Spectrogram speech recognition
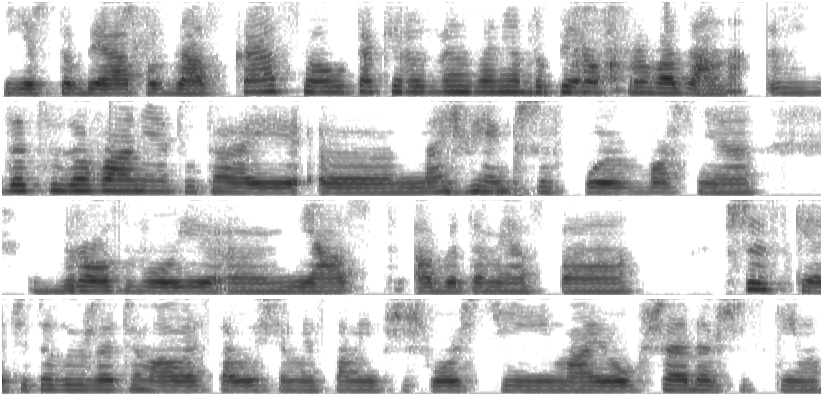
jest to Biała Podlaska, są takie rozwiązania dopiero wprowadzane. Zdecydowanie tutaj y, największy wpływ właśnie w rozwój y, miast, aby te miasta wszystkie, czy to duże, czy małe, stały się miastami przyszłości, mają przede wszystkim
